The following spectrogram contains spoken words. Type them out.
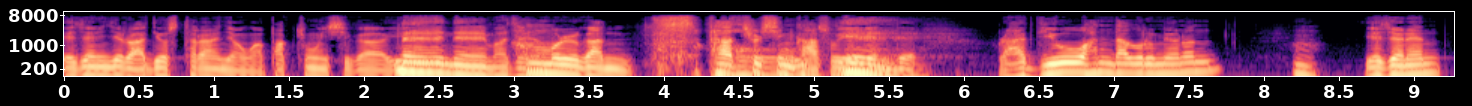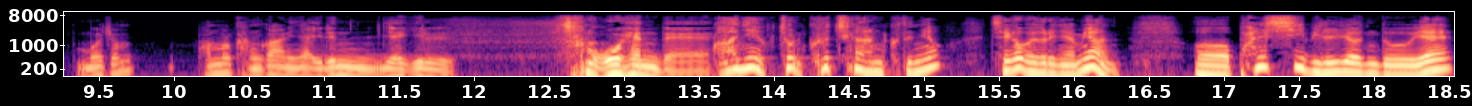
예전에 이제 라디오스타라는 영화 박종훈 씨가 이 네, 네, 맞아요. 한물간 스타 어우, 출신 가수 예. 얘기인데 라디오 한다 그러면은 음. 예전엔 뭐 좀 한물 간 거 아니냐 이런 얘기를 참 오해인데 아니요, 전 그렇지는 않거든요. 제가 왜 그러냐면 어 81년도에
